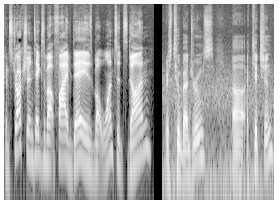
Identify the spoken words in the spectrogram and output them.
Construction takes about five days, but once it's done... There's two bedrooms, uh, a kitchen,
